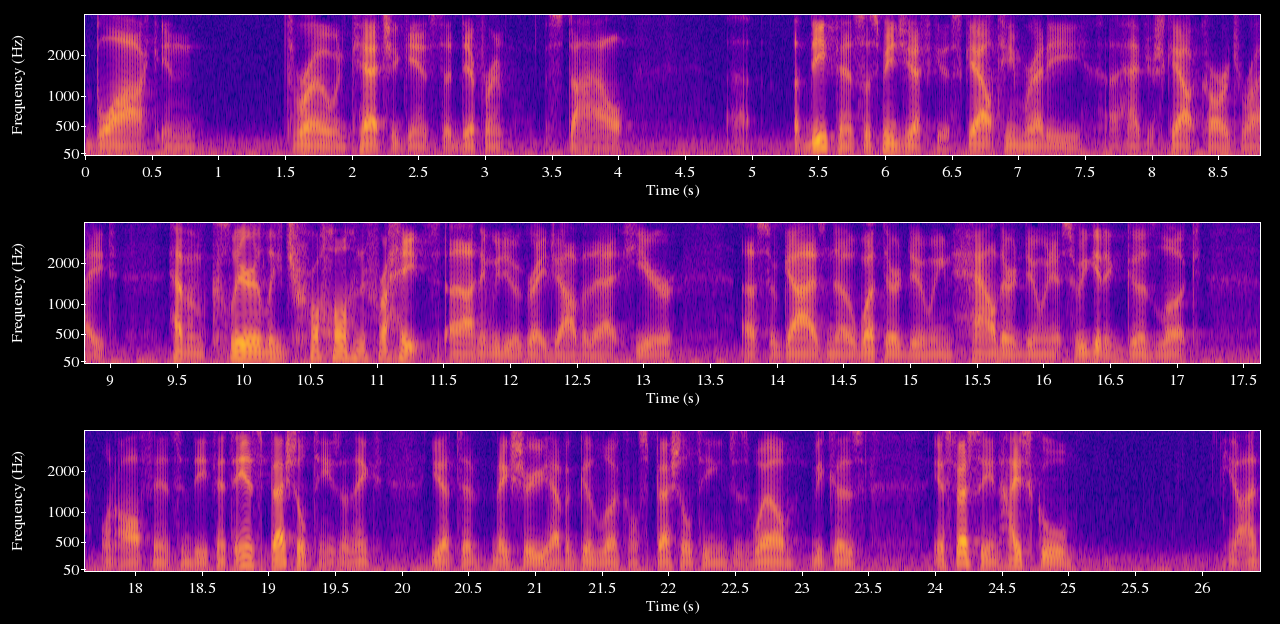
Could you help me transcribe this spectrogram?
block and throw and catch against a different style uh, of defense. This means you have to get a scout team ready, uh, have your scout cards right, have them clearly drawn right. Uh, I think we do a great job of that here uh, so guys know what they're doing, how they're doing it, so we get a good look on offense and defense and special teams. I think you have to make sure you have a good look on special teams as well because, you know, especially in high school, you know, I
